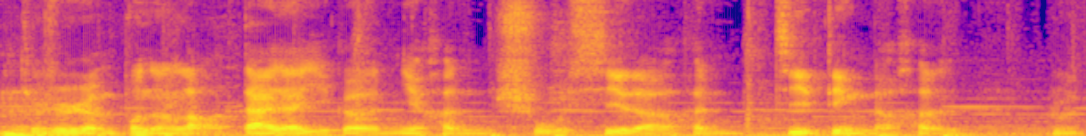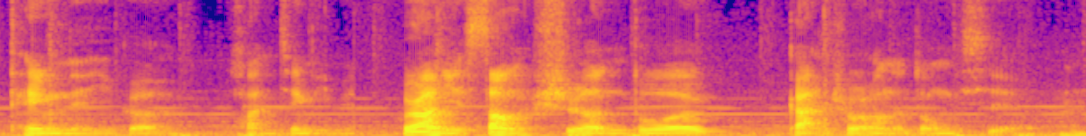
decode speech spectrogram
嗯就是人不能老待在一个你很熟悉的、很既定的、很 routine 的一个环境里面，会让你丧失很多感受上的东西。嗯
